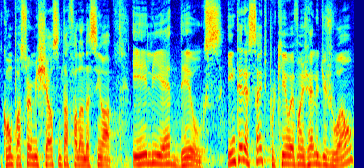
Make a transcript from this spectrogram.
E como o pastor Michelson está falando assim, ó, ele é Deus. E interessante porque o Evangelho de João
